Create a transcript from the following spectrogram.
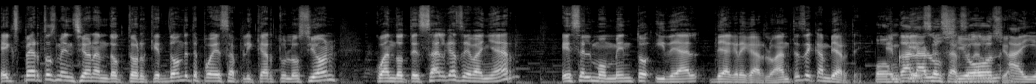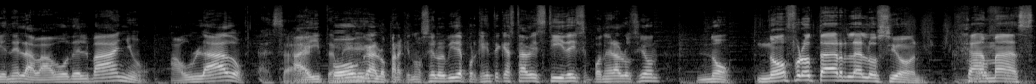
Expertos mencionan, doctor, que dónde te puedes aplicar tu loción cuando te salgas de bañar es el momento ideal de agregarlo. Antes de cambiarte. Ponga la empieza a hacerse loción, ahí en el lavabo del baño, a un lado. Ahí póngalo para que no se le olvide, porque hay gente que está vestida y se pone la loción. No. No frotar la loción. Jamás.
